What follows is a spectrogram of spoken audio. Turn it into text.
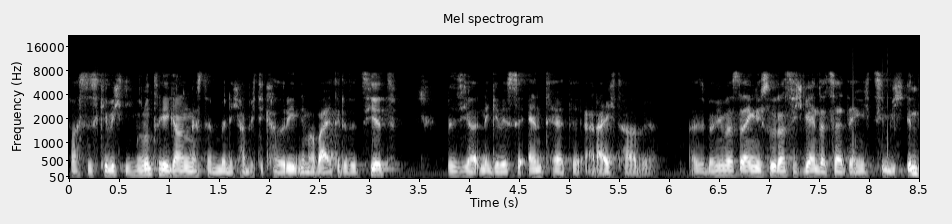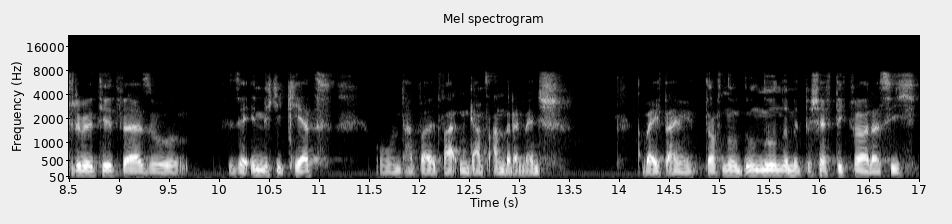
was das Gewicht nicht mehr runtergegangen ist, dann ich, habe ich die Kalorien immer weiter reduziert, bis ich halt eine gewisse Endhärte erreicht habe. Also bei mir war es eigentlich so, dass ich während der Zeit eigentlich ziemlich introvertiert war, also sehr in mich gekehrt und habe halt war halt ein ganz anderer Mensch. Aber ich eigentlich nur, nur damit beschäftigt war, dass ich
